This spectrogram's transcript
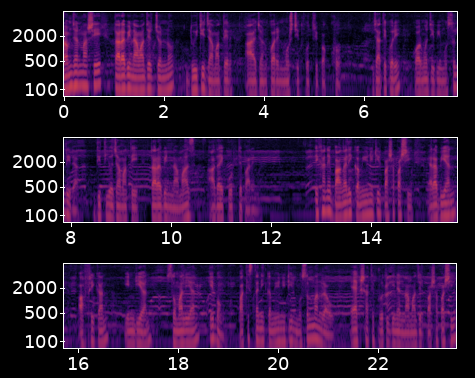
রমজান মাসে তারাবি নামাজের জন্য দুইটি জামাতের আয়োজন করেন মসজিদ কর্তৃপক্ষ। যাতে করে কর্মজীবী মুসল্লিরা দ্বিতীয় জামাতে তারাবির নামাজ আদায় করতে পারেন। এখানে বাঙালি কমিউনিটির পাশাপাশি অ্যারাবিয়ান, আফ্রিকান, ইন্ডিয়ান সোমালিয়ান এবং পাকিস্তানি কমিউনিটির মুসলমানরাও একসাথে প্রতিদিনের নামাজের পাশাপাশি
